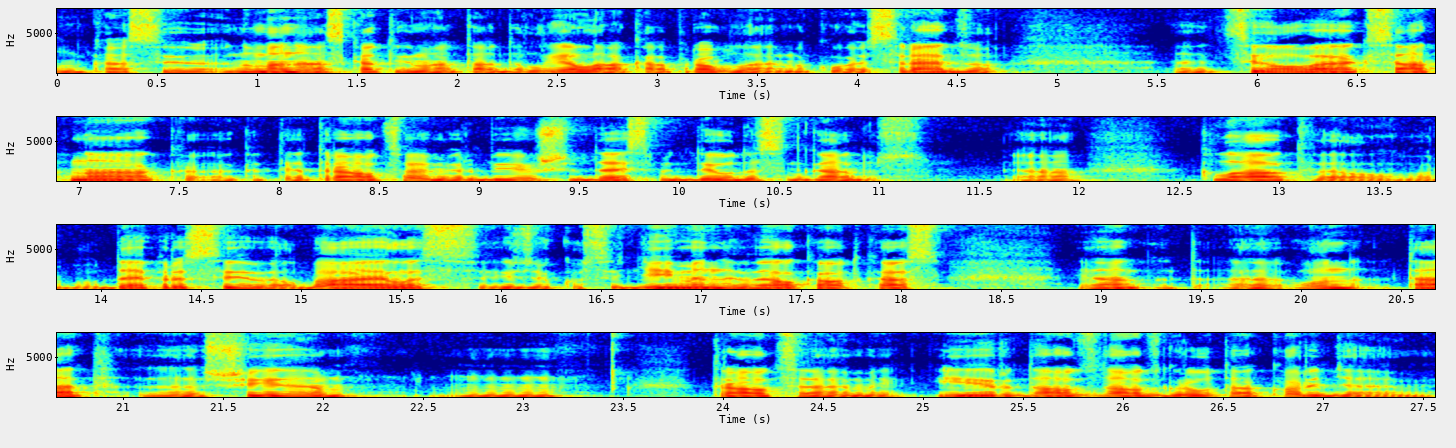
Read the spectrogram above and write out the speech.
un kas ir nu, manā skatījumā tāda lielākā problēma, ko es redzu? Cilvēks atnāk, kad tie traucējumi ir bijuši 10, 20 gadus. Ja? klāt vēl varbūt depresija, vēl bailes, izjukusi ģimene, vēl kaut kas. Ja, un tad šie mm, traucējumi ir daudz, daudz grūtāk korģējami.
